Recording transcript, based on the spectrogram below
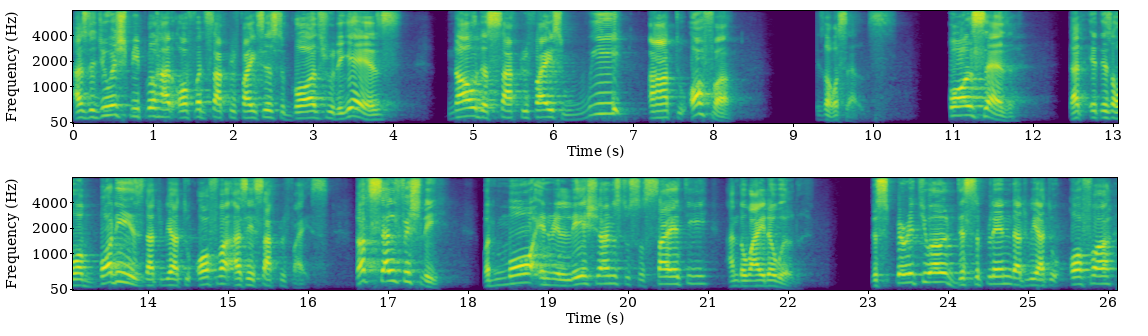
As the Jewish people had offered sacrifices to God through the years, now the sacrifice we are to offer is ourselves. Paul said that it is our bodies that we are to offer as a sacrifice, not selfishly, but more in relations to society and the wider world. The spiritual discipline that we are to offer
